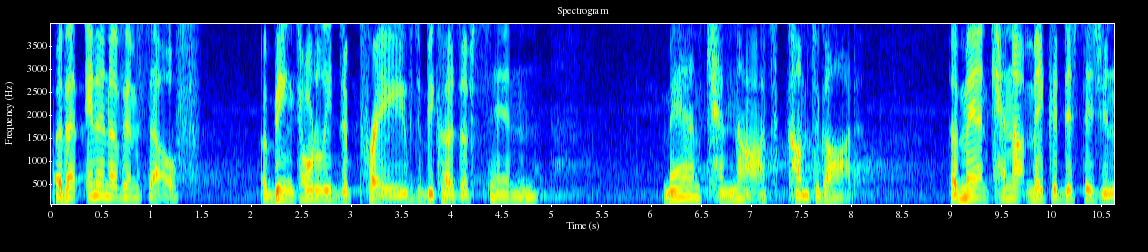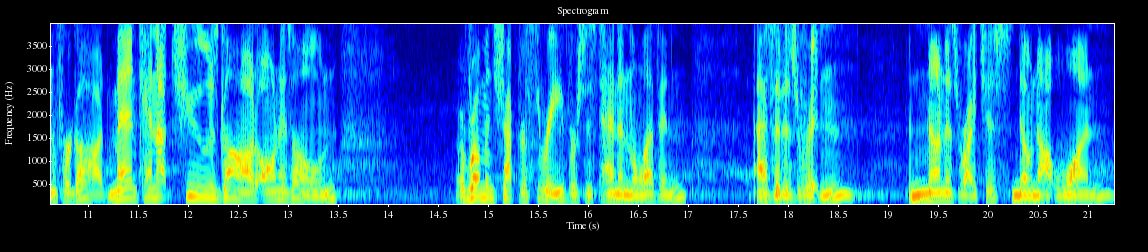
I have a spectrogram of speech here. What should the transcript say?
That in and of himself, being totally depraved because of sin, man cannot come to God. A man cannot make a decision for God. Man cannot choose God on his own. Romans chapter 3, verses 10 and 11, as it is written, None is righteous, no, not one.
